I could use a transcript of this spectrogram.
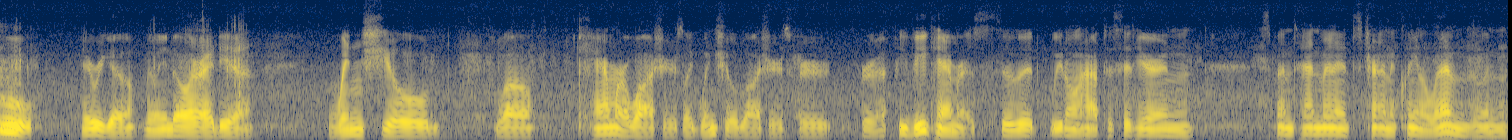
Ooh, here we go. Million dollar idea. Windshield, well, camera washers, like windshield washers for, for FPV cameras, so that we don't have to sit here and spend 10 minutes trying to clean a lens when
